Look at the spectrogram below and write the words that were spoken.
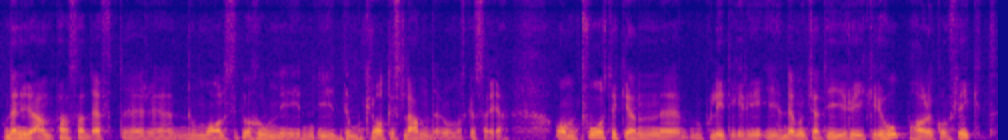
Och den är ju anpassad efter eh, normalsituation i, i ett demokratiskt land, om man ska säga. Om två stycken eh, politiker i en demokrati ryker ihop och har en konflikt,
